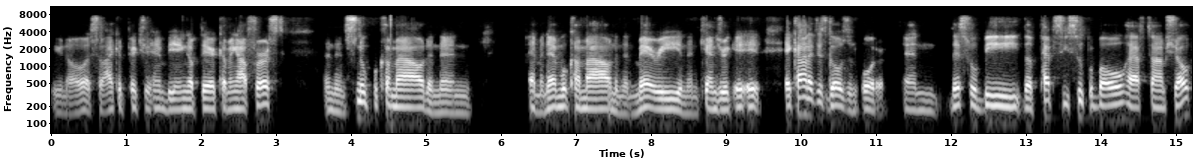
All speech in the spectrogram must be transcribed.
you know. So I could picture him being up there coming out first, and then Snoop will come out, and then Eminem will come out, and then Mary, and then Kendrick. It it, it kind of just goes in order. And this will be the Pepsi Super Bowl halftime show.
